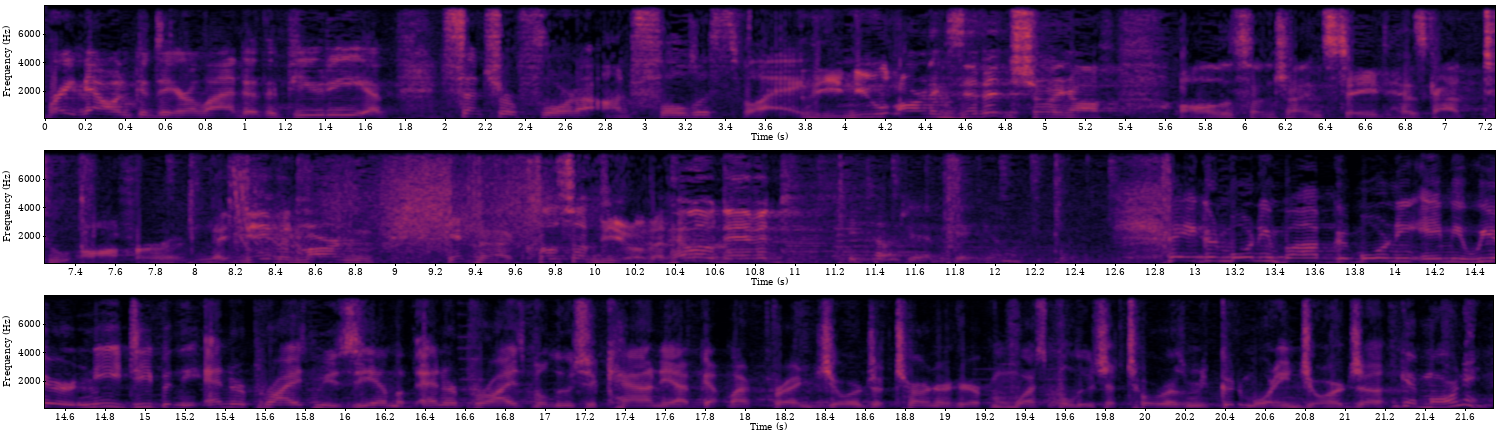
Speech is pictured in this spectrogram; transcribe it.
Right now in Good Day Orlando, the beauty of Central Florida on full display. The new art exhibit showing off all the Sunshine State has got to offer. David Martin getting a close-up view of it. Hello, David. He told you to get going. Hey, good morning, Bob. Good morning, Amy. We are knee deep in the Enterprise Museum of Enterprise, Volusia County. I've got my friend Georgia Turner here from West Volusia Tourism. Good morning, Georgia. Good morning.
